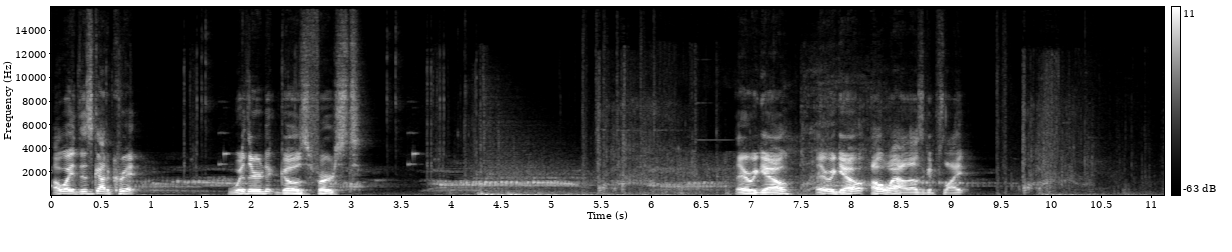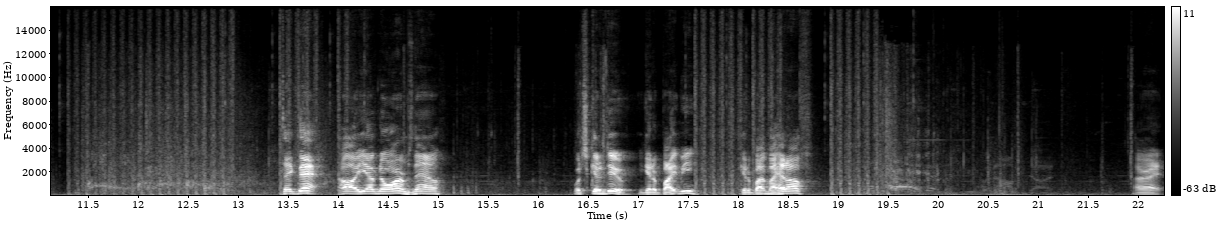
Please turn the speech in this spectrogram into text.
Oh wait, this got a crit. Withered goes first. There we go. There we go. Oh wow, that was a good flight. Take that. Oh, you have no arms now. What you gonna do? You gonna bite me? Gonna bite my head off? Alright,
